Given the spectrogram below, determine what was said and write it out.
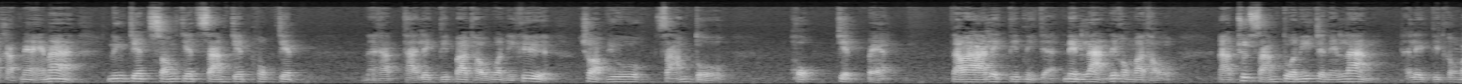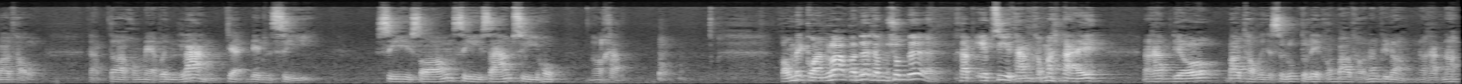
นะครับแม่ให้มา1 7 2 7 3 7 6 7นะครับถ้าเลขติดเบาเถางวดนี้คือชอบอยู่3ตัว6 7 8แต่ว่าเลขติดนี่จะเน้นล่างที่ของบาเถานะครับชุด3ตัวนี้จะเน้นล่าง ถ้าเลขติดของเบาเถาครับตัวของแม่เป็นล่างจะเด่น4 4 2 4 3 4 6เนาะครับของไม่ก่อนรอบกันเด้อท่านผู้ชมเด้อครับเอฟซีถามคำว่าไหนนะครับเดี๋ยวเบาเถาก็จะสรุปตัวเลขของเบาเถานั่นพี่น้องนะครับเนาะ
